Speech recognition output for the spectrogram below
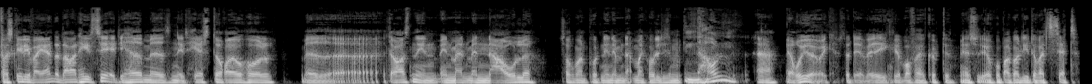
forskellige varianter. Der var en hel serie, de havde med sådan et hesterøvhul, med... Øh, der var sådan en, en mand med en navle, så kunne man putte den ind i... Man kunne ligesom... Navlen? Ja, jeg ryger jo ikke, så det jeg ved ikke, hvorfor jeg købte det. Men jeg, synes, jeg kunne bare godt lide, at det var et sæt.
